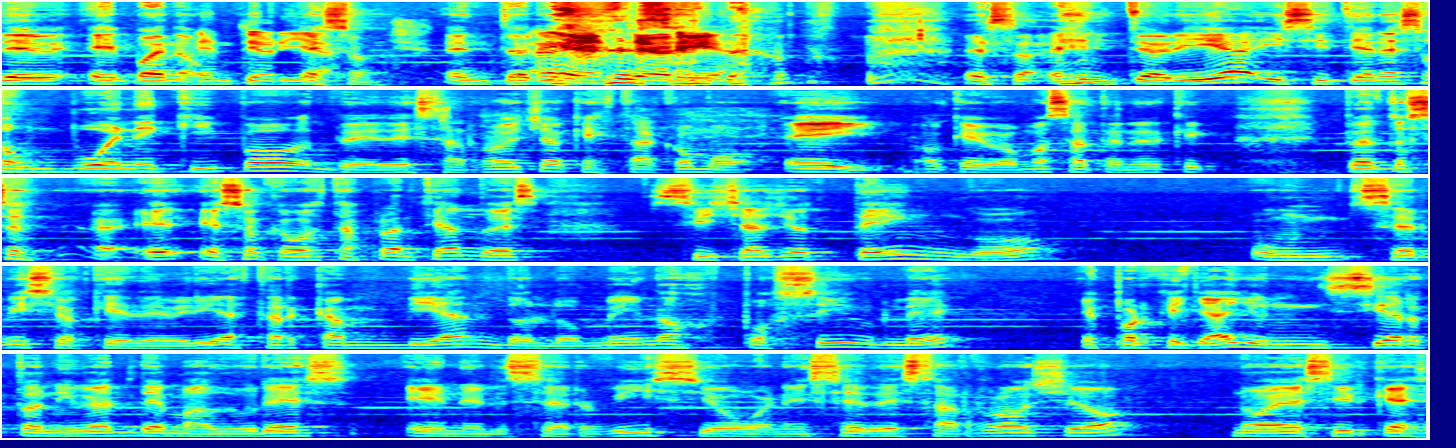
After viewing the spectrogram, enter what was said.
Eh, bueno, en teoría. Eso, en teoría. En teoría. eso, en teoría, y si tienes a un buen equipo de desarrollo que está como, hey, ok, vamos a tener que. Pero entonces, eh, eso que vos estás planteando es: si ya yo tengo un servicio que debería estar cambiando lo menos posible, es porque ya hay un cierto nivel de madurez en el servicio o en ese desarrollo no es decir que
